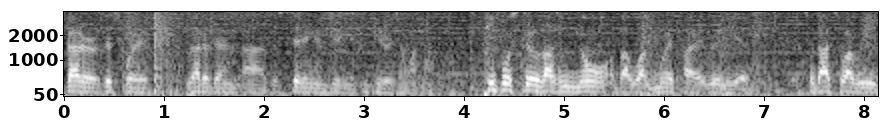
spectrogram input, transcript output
better this way rather than uh, just sitting and doing your computers and whatnot. People still doesn't know about what Muay Thai really is. So that's why we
